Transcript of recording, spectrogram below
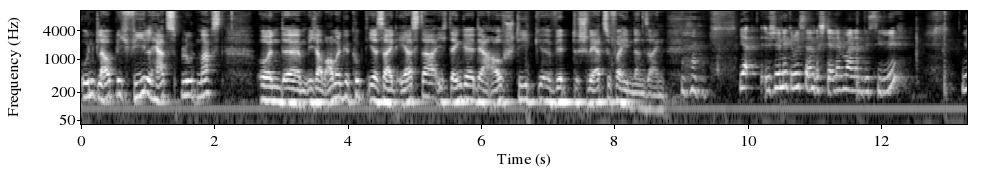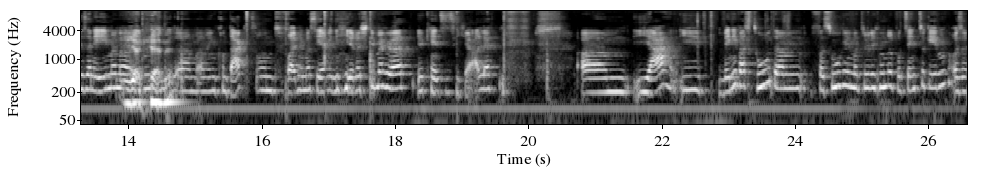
unglaublich viel Herzblut machst. Und ähm, ich habe auch mal geguckt, ihr seid Erster. Ich denke, der Aufstieg äh, wird schwer zu verhindern sein. Ja, schöne Grüße an der Stelle mal an die Silly. Wir sind eh immer noch ja, eben, ähm, in Kontakt und freut mich immer sehr, wenn ich ihre Stimme höre. Ihr kennt sie sicher alle. ähm, ja, ich, wenn ich was tue, dann versuche ich natürlich 100% zu geben, also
